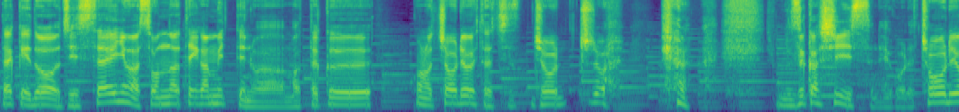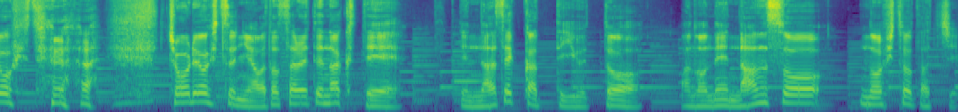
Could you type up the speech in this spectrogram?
だけど実際にはそんな手紙っていうのは全くこの調量室たち、難しいですねこれ調量室 調量室には渡されてなくてでなぜかっていうとあのね南宋の人たち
